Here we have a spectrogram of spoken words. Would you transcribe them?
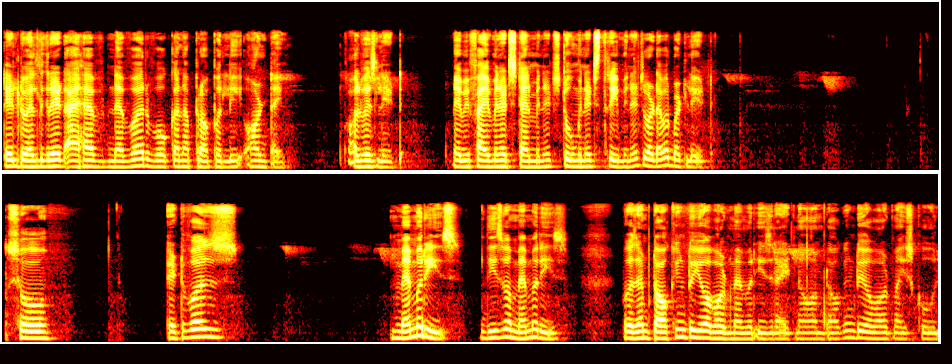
till 12th grade, I have never woken up properly on time. Always late. Maybe 5 minutes, 10 minutes, 2 minutes, 3 minutes, whatever, but late. So it was memories these were memories because i'm talking to you about memories right now i'm talking to you about my school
